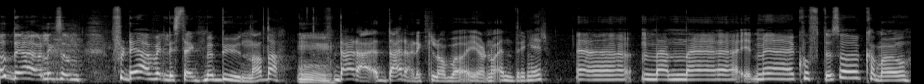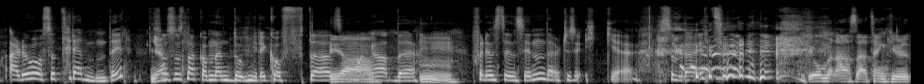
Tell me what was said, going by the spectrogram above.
Og det er jo liksom, for det er veldig strengt med bunad. da. Mm. Der, er, der er det ikke lov å gjøre noen endringer. Eh, men eh, med kofte så jo, er det jo også trender. Ja. Sånn som snakka om den dongerikofta som ja. mange hadde mm. for en stund siden. Det hørtes jo ikke så bra ut. jo, men altså, jeg tenker jo,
